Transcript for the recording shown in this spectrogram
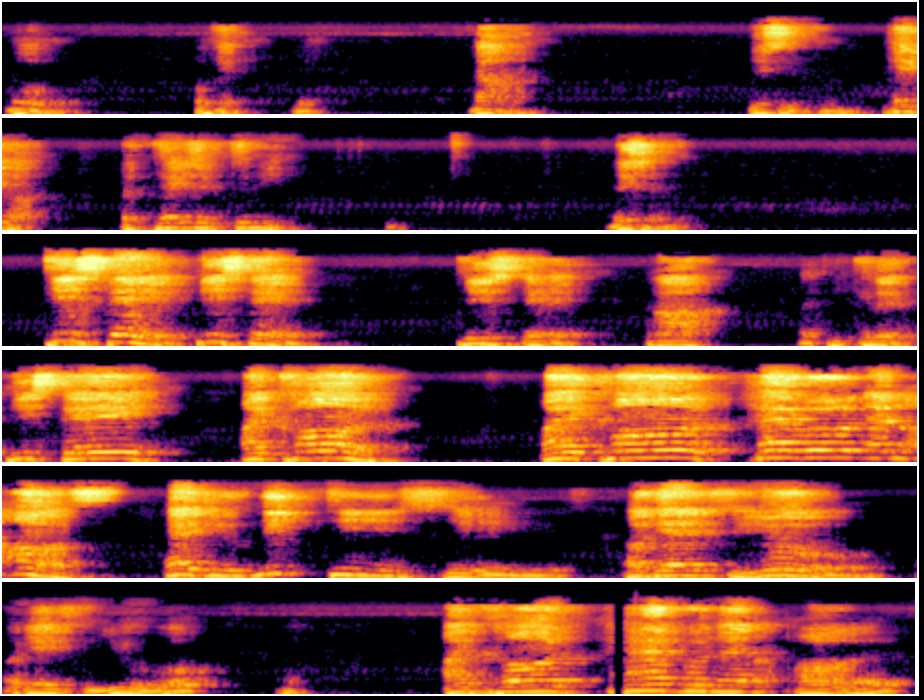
know. Okay. Now, listen to me. Pay attention to me. Listen. This day, this day, this day? Let me clear. This day, I call, I call heaven and earth as you witnesses against you, against you. I call heaven and earth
